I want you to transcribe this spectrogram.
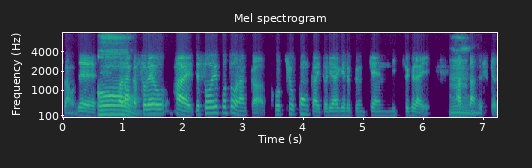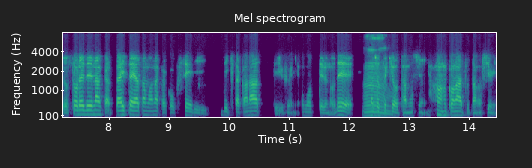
たので、まあ、なんかそれを、はい、でそういうことをなんかこう今日今回取り上げる文献3つぐらいあったんですけど、それでなんか大体頭の中こう整理できたかなっていうふうに思ってるので、まあちょっと今日楽しみ、この後楽しみ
